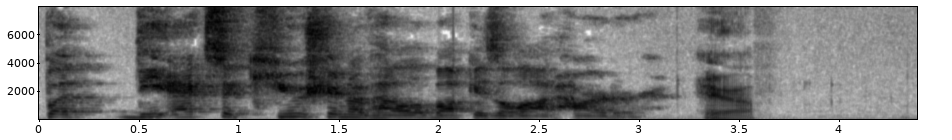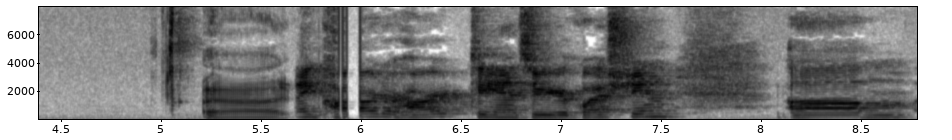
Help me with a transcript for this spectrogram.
but the execution of Hellebuyck is a lot harder. Yeah. Uh, And Carter Hart, to answer your question, um,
